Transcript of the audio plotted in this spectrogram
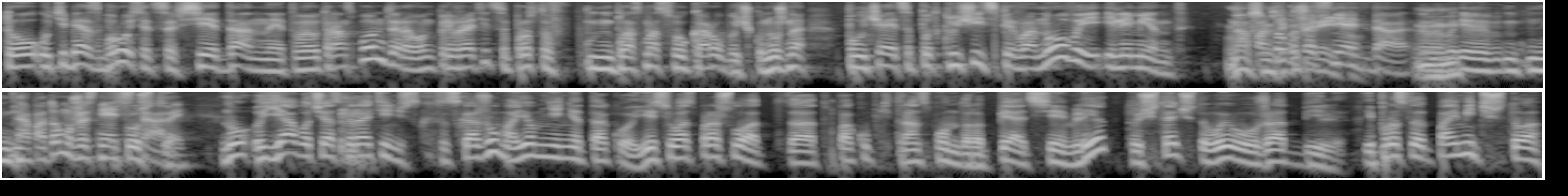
то у тебя сбросятся все данные твоего транспондера, он превратится просто в пластмассовую коробочку. Нужно получить получается подключить сперва новый элемент, ну, а потом уже снять, да, mm-hmm. а потом уже снять Слушайте, старый. Ну, я вот сейчас коротенько скажу, мое мнение такое. Если у вас прошло от, от покупки транспондера 5-7 лет, то считайте, что вы его уже отбили. И просто поймите, что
